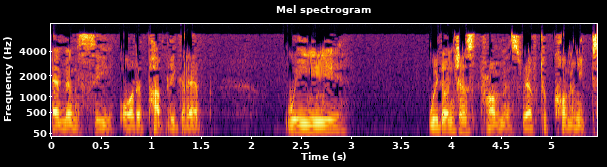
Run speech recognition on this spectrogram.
MMC or a public rep, we, we don't just promise, we have to commit.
